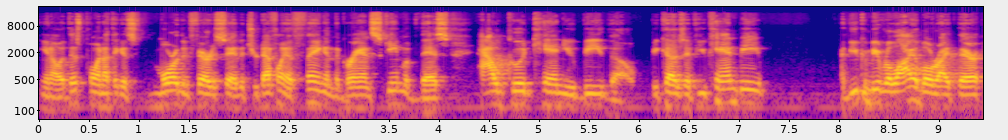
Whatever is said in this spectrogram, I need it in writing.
you know at this point I think it's more than fair to say that you're definitely a thing in the grand scheme of this. How good can you be though? Because if you can be if you can be reliable right there,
